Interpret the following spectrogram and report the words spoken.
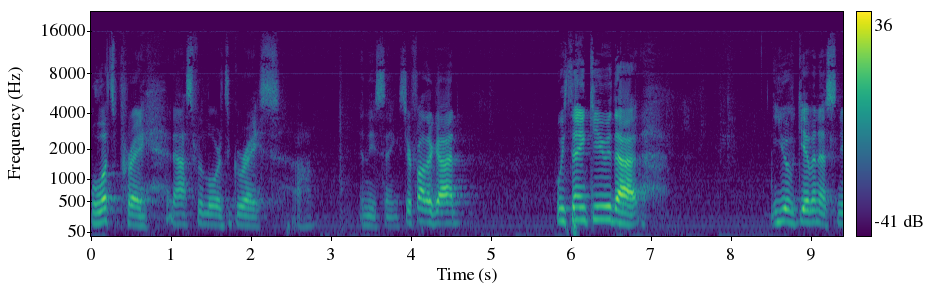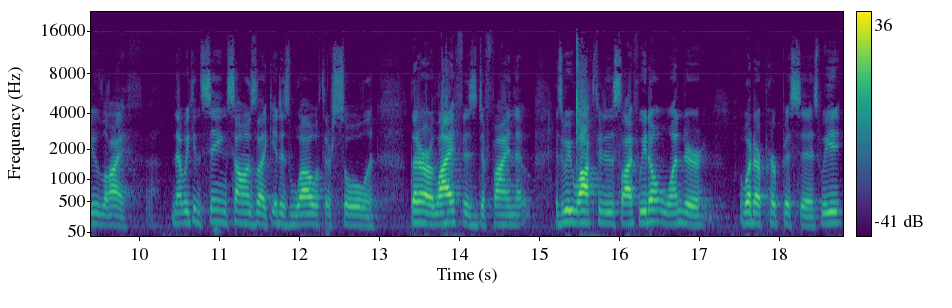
Well, let's pray and ask for the Lord's grace um, in these things. Dear Father God, we thank you that you have given us new life, uh, that we can sing songs like It Is Well with Our Soul, and that our life is defined, that as we walk through this life, we don't wonder what our purpose is. We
